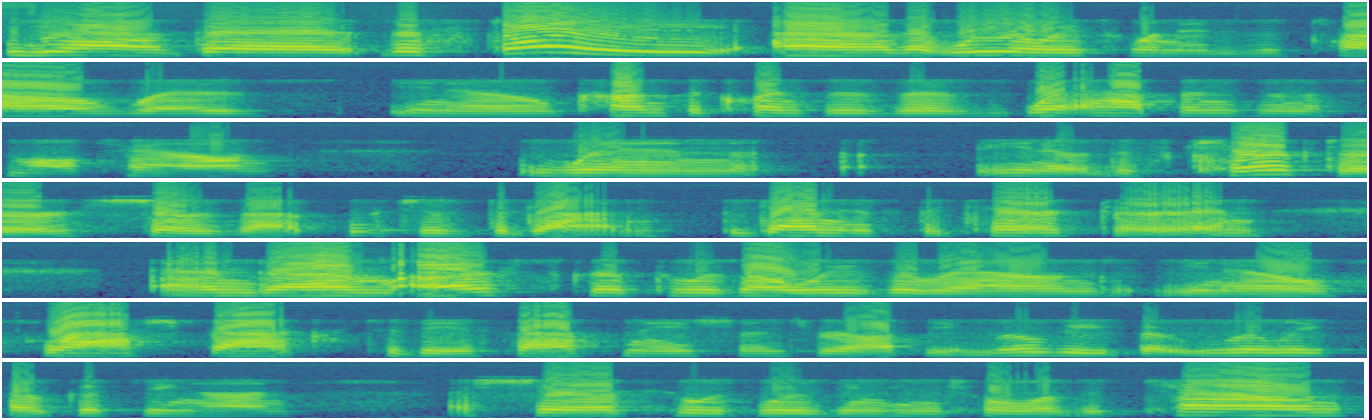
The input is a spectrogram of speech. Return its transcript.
Yeah, the the story uh, that we always wanted to tell was, you know, consequences of what happens in a small town when, you know, this character shows up, which is the gun. The gun is the character, and and um, our script was always around, you know, flashbacks to the assassination throughout the movie, but really focusing on a sheriff who was losing control of his town.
